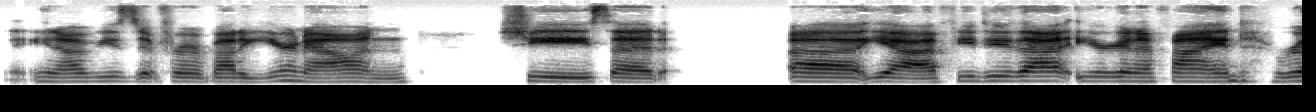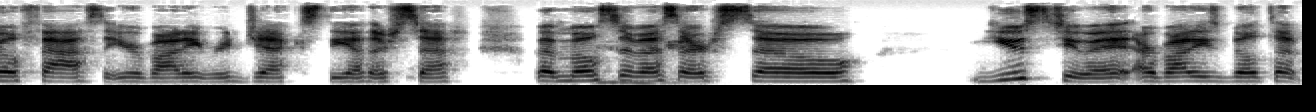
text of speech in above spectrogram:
you know, I've used it for about a year now. And she said, uh, yeah, if you do that, you're going to find real fast that your body rejects the other stuff. But most of us are so used to it our body's built up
